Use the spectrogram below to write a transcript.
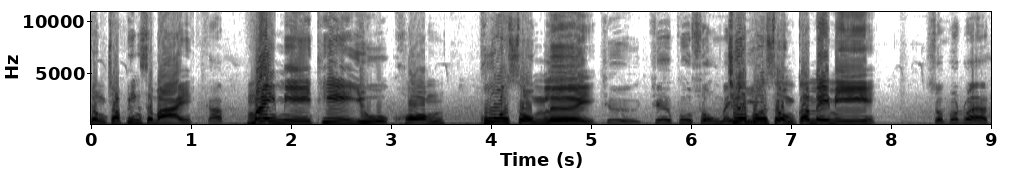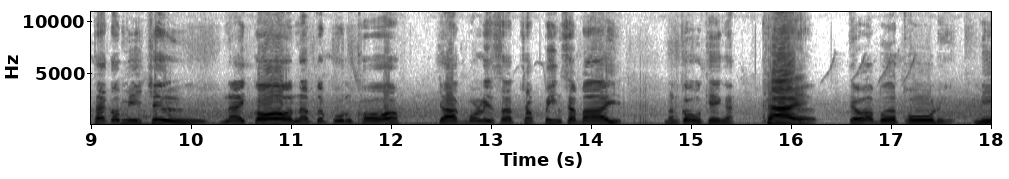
จงช้อปปิ้งสบาย ครับ ไม่มีที่อยู่ของผู้ส่งเลย ชื่อชื่อผู้ส่งไม่มีชื่อผู้ส่งก็ไม่มี สมมติว่าถ้าก็มีชื่อนายกนามสกุลขอจากบริษัทช้อปปิ้งสบาย มันก็โอเคไงใช่ เออแต่ว่าเบอร์โทรนี่มี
